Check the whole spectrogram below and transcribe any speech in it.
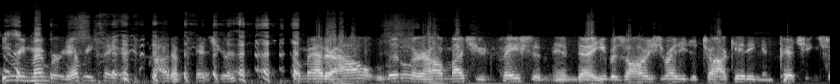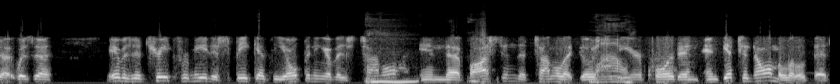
He remembered everything about a pitcher, no matter how little or how much you'd face him, and uh, he was always ready to talk hitting and pitching. So it was a it was a treat for me to speak at the opening of his tunnel in uh, Boston, the tunnel that goes Wow. to the airport, and, and get to know him a little bit.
